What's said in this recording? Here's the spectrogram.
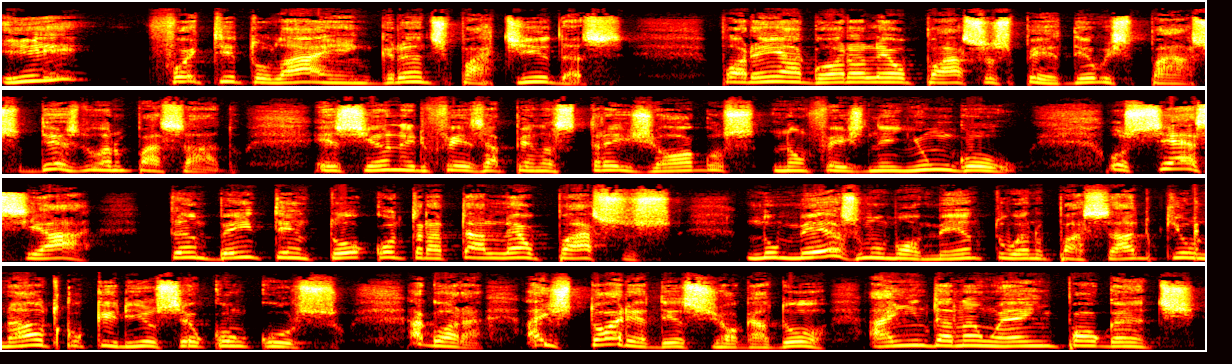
E foi titular em grandes partidas, porém agora Léo Passos perdeu espaço desde o ano passado. Esse ano ele fez apenas três jogos, não fez nenhum gol. O CSA também tentou contratar Léo Passos no mesmo momento, ano passado, que o Náutico queria o seu concurso. Agora, a história desse jogador ainda não é empolgante.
